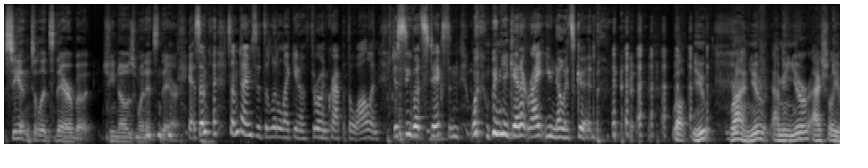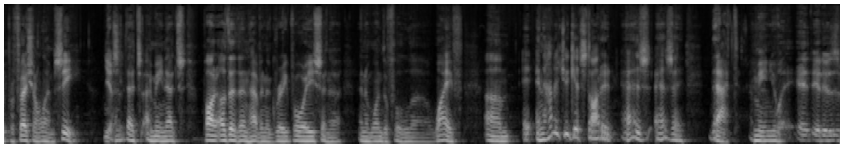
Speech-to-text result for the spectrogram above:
see it until it's there, but she knows when it's there. Yeah, some, sometimes it's a little like, you know, throwing crap at the wall and just see what sticks. And when you get it right, you know it's good. Well, you, Ron, you're. I mean, you're actually a professional MC. Yes, sir. That's. I mean, that's part. Other than having a great voice and a and a wonderful uh, wife. Um, and how did you get started as as a that? I mean, you. It, it is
